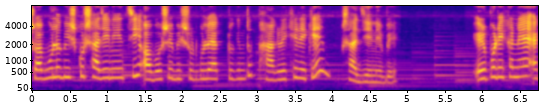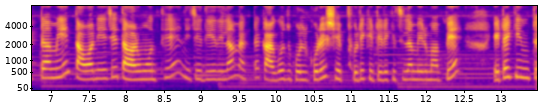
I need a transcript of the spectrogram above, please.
সবগুলো বিস্কুট সাজিয়ে নিয়েছি। অবশ্যই বিস্কুটগুলো একটু কিন্তু ফাঁক রেখে রেখে সাজিয়ে নেবে। এরপর এখানে একটা আমি তাওয়া নিয়েছি, তাওয়ার মধ্যে নিচে দিয়ে দিলাম একটা কাগজ গোল করে শেপ করে কেটে রেখেছিলাম এর মাপে। এটা কিন্তু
